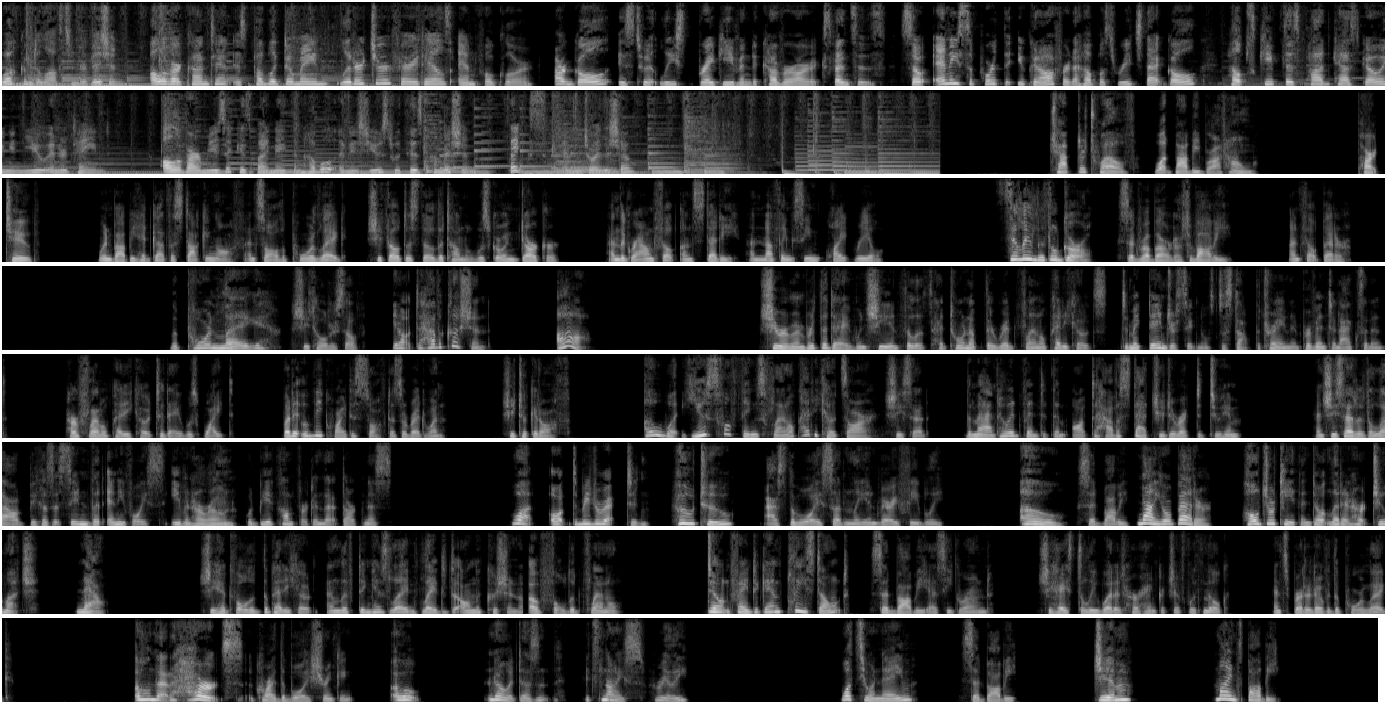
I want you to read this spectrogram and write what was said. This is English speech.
Welcome to Lost in Revision. All of our content is public domain, literature, fairy tales, and folklore. Our goal is to at least break even to cover our expenses. So any support that you can offer to help us reach that goal helps keep this podcast going and you entertained. All of our music is by Nathan Hubble and is used with his permission. Thanks and enjoy the show. Chapter 12 What Bobbie Brought Home. Part 2 When Bobbie had got the stocking off and saw the poor leg, she felt as though the tunnel was growing darker, and the ground felt unsteady, and nothing seemed quite real. Silly little girl, said Roberta to Bobbie, and felt better. The poor leg, she told herself, it ought to have a cushion. Ah! She remembered the day when she and Phyllis had torn up their red flannel petticoats to make danger signals to stop the train and prevent an accident. Her flannel petticoat today was white, but it would be quite as soft as a red one. She took it off. Oh, what useful things flannel petticoats are, she said. The man who invented them ought to have a statue directed to him. And she said it aloud because it seemed that any voice, even her own, would be a comfort in that darkness. What ought to be directed? Who to? asked the boy suddenly and very feebly. Oh, said Bobbie, now you're better. Hold your teeth and don't let it hurt too much. Now, she had folded the petticoat, and lifting his leg, laid it on the cushion of folded flannel. Don't faint again, please don't, said Bobbie as he groaned. She hastily wetted her handkerchief with milk and spread it over the poor leg. Oh, that hurts, cried the boy, shrinking. Oh, no, it doesn't. It's nice, really. What's your name? said Bobbie. Jim. Mine's Bobbie.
